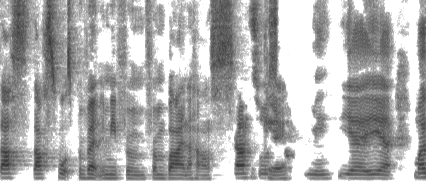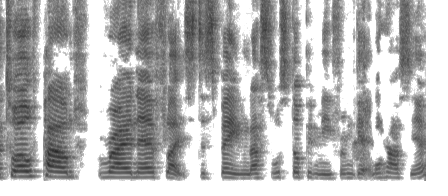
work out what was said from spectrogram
that's that's what's preventing me from from buying a house. That's what's okay. stopping me. Yeah, yeah. My twelve pound Ryanair flights to Spain. That's what's stopping me from getting a house. Yeah,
